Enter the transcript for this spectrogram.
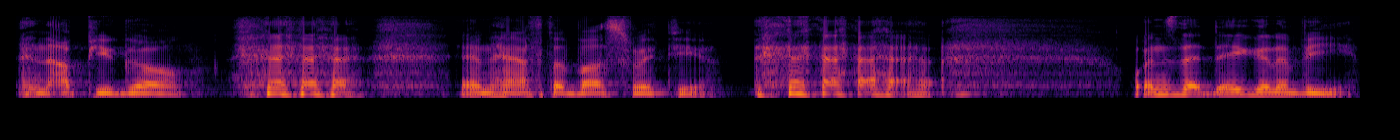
And up you go, and half the bus with you. When's that day going to be?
